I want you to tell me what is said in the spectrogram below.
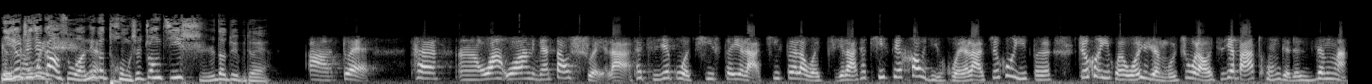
你就直接告诉我，那个桶是装鸡食的，对不对？啊，对。他嗯，往我往里面倒水了，他直接给我踢飞了，踢飞了，我急了，他踢飞好几回了，最后一回，最后一回我忍不住了，我直接把他桶给他扔了，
